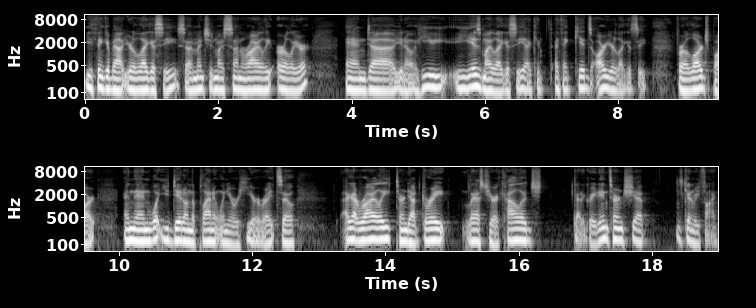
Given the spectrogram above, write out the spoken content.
you think about your legacy. So i mentioned my son riley earlier and uh, you know he he is my legacy. I can I think kids are your legacy for a large part, and then what you did on the planet when you were here, right? So I got Riley, turned out great last year at college, got a great internship. He's to be fine.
